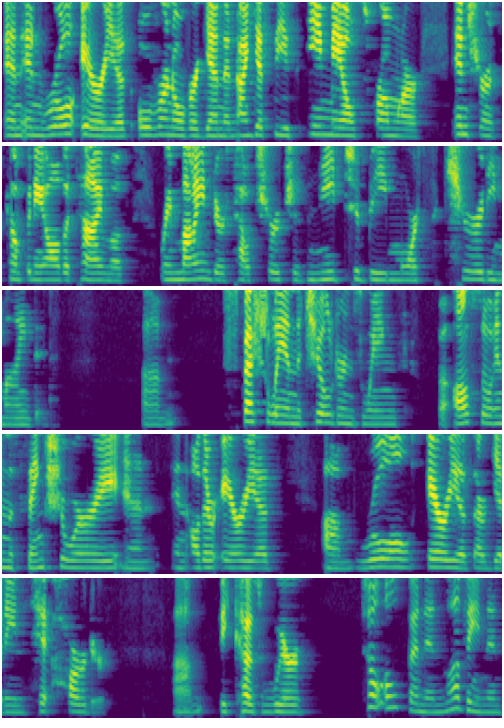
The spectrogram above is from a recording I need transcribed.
And in rural areas, over and over again, and I get these emails from our insurance company all the time of reminders how churches need to be more security minded, um, especially in the children's wings but also in the sanctuary and in other areas. Um, rural areas are getting hit harder um, because we're so open and loving and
